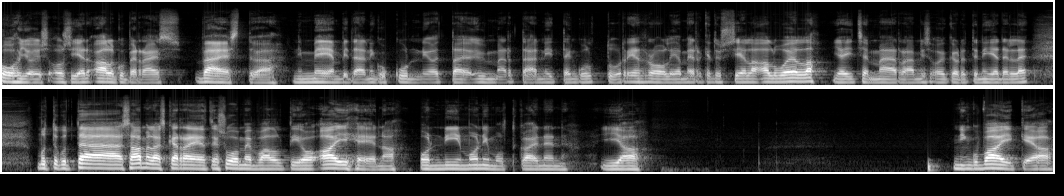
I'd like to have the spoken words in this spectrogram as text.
pohjoisosien alkuperäisväestöä, niin meidän pitää niin kuin kunnioittaa ja ymmärtää niiden kulttuurien rooli ja merkitys siellä alueella ja itsemääräämisoikeudet ja niin edelleen. Mutta kun tämä saamelaiskäräjät ja Suomen valtio aiheena on niin monimutkainen ja niin kuin vaikea,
